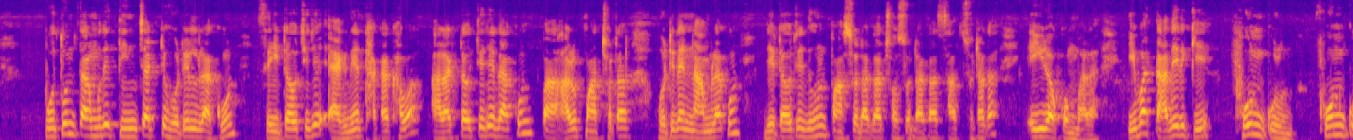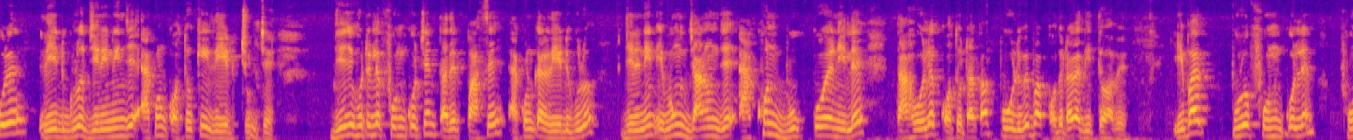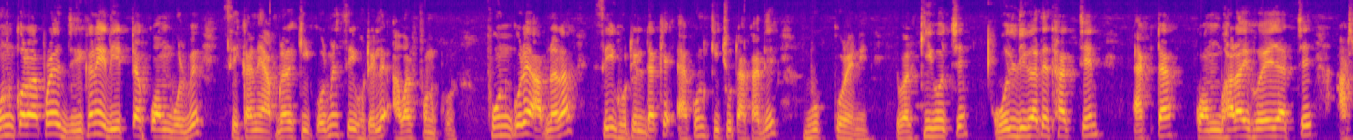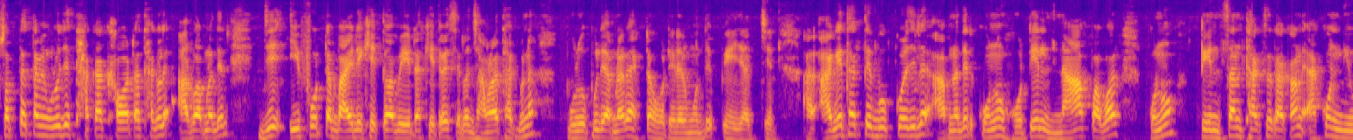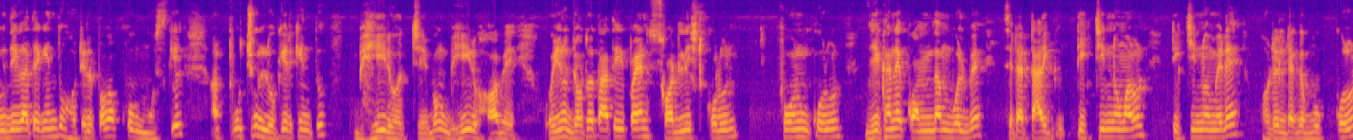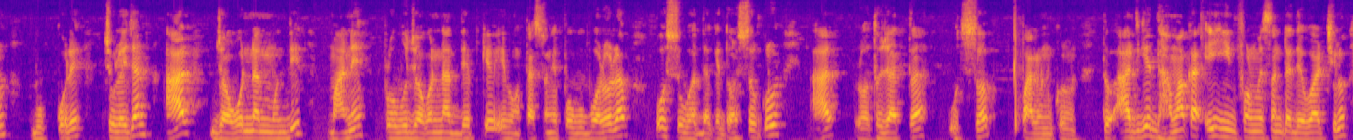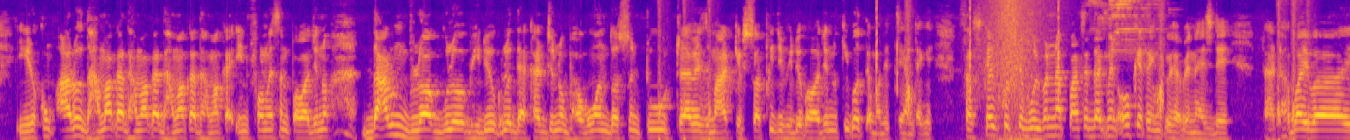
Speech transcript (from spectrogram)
প্রথম তার মধ্যে তিন চারটে হোটেল রাখুন, সেইটা হচ্ছে যে একদিনে থাকা খাওয়া আর একটা হচ্ছে যে রাখুন আরও পাঁচ ছটা হোটেলের নাম রাখুন, যেটা হচ্ছে ধরুন পাঁচশো টাকা, ছশো টাকা, সাতশো টাকা, এই রকম ভাড়া এবার তাদেরকে ফোন করুন ফোন করে রেটগুলো জেনে নিন যে এখন কত কী রেট চলছে। যে যে হোটেলে ফোন করছেন তাদের পাশে এখনকার রেটগুলো জেনে নিন এবং জানুন যে এখন বুক করে নিলে তাহলে কত টাকা পড়বে বা কত টাকা দিতে হবে। এবার পুরো ফোন করলেন, ফোন করার পরে যেখানে রেটটা কম বলবে সেখানে আপনারা কি করবেন, সেই হোটেলে আবার ফোন করুন। ফোন করে আপনারা সেই হোটেলটাকে এখন কিছু টাকা দিয়ে বুক করে নিন। এবার কি হচ্ছে? ওল্ড দীঘাতে থাকছেন একটা কম ভাড়ায় হয়ে যাচ্ছে। আর সপ্তাহে আমি বলব যে থাকা খাওয়াটা থাকলে আরও আপনাদের যে এফোর্টটা বাইরে খেতে হবে, এটা খেতে হবে, সেটা ঝামেলা থাকবে না। পুরোপুরি আপনারা একটা হোটেলের মধ্যে পেয়ে যাচ্ছেন। আর আগে থাকতে বুক করে দিলে আপনাদের কোনো হোটেল না পাওয়ার কোনো টেনশান থাকছে তার কারণ এখন নিউ দীঘাতে কিন্তু হোটেল পাওয়া খুব মুশকিল আর প্রচুর লোকের কিন্তু ভিড় হচ্ছে এবং ভিড় হবে। ওই জন্য যত তাড়াতাড়ি পারেন শর্ট লিস্ট করুন। ফোন করুন, যেখানে কম দাম বলবে, সেটা টাই টিকচিহ্ন মারুন টিকচিহ্ন মেরে হোটেলটাকে বুক করুন বুক করে চলে যান। আর জগন্নাথ মন্দির মানে প্রভু জগন্নাথ দেবকে এবং তার সঙ্গে প্রভু বলরাম ও সুভদ্রাকে দর্শন করুন। আর রথযাত্রা উৎসব পালন করুন। তো আজকে ধামাকা এই ইনফরমেশানটা দেওয়ার ছিল। এইরকম আরও ধামাকা ধামাকা ধামাকা ধামাকা ইনফরমেশান পাওয়ার জন্য, দারুণ ব্লগগুলো, ভিডিওগুলো দেখার জন্য ভগবান দর্শন ট্যুর ট্রাভেলস মার্কেট সব কিছু ভিডিও পাওয়ার জন্য কী করতে আমাদের চ্যানেলটাকে সাবস্ক্রাইব করতে বলবেন না, পাশে থাকবেন। Okay thank you have a nice day tata bye bye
